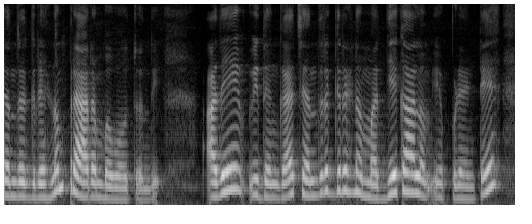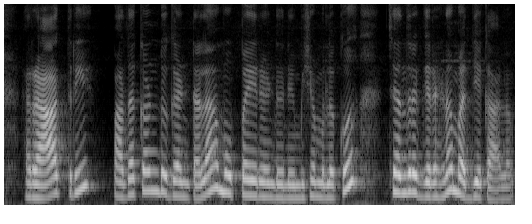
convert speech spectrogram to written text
చంద్రగ్రహణం ప్రారంభమవుతుంది. అదే విధంగా చంద్రగ్రహణ మధ్యకాలం ఎప్పుడంటే రాత్రి పదకొండు గంటల ముప్పై రెండు నిమిషములకు చంద్రగ్రహణ మధ్యకాలం.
